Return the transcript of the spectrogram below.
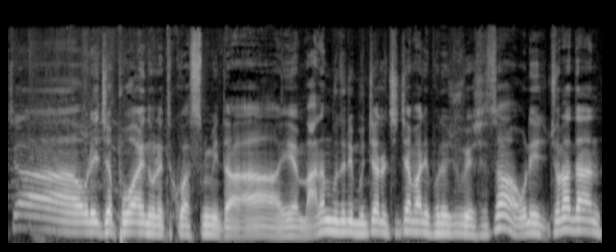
자, 우리 저 보아의 노래 듣고 왔습니다. 예, 많은 분들이 문자를 진짜 많이 보내주고 계셔서 우리 조나단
